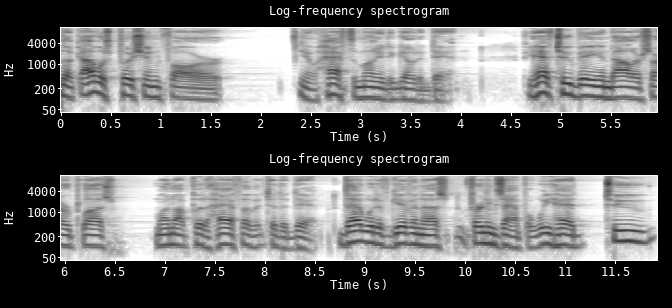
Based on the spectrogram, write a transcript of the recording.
look, I was pushing for, you know, half the money to go to debt. If you have $2 billion surplus, why not put a half of it to the debt? That would have given us, for an example, we had two,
